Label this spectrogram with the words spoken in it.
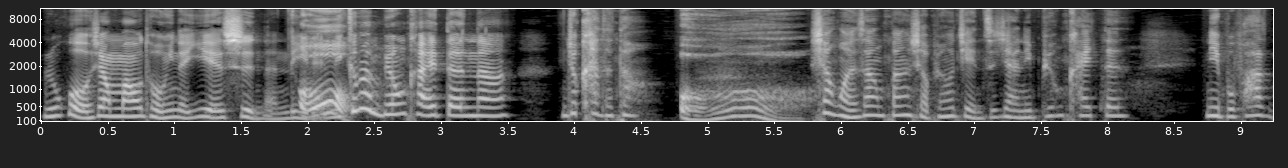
如果像猫头鹰的夜视能力嘞，哦你根本不用开灯呢、你就看得到。哦，像晚上帮小朋友剪指甲，你不用开灯，你也不怕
